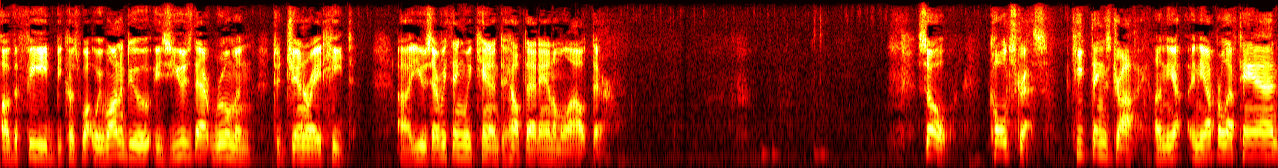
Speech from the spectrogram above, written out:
of the feed because what we want to do is use that rumen to generate heat. Uh, use everything we can to help that animal out there. So, cold stress. Keep things dry. On the in the upper left hand,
